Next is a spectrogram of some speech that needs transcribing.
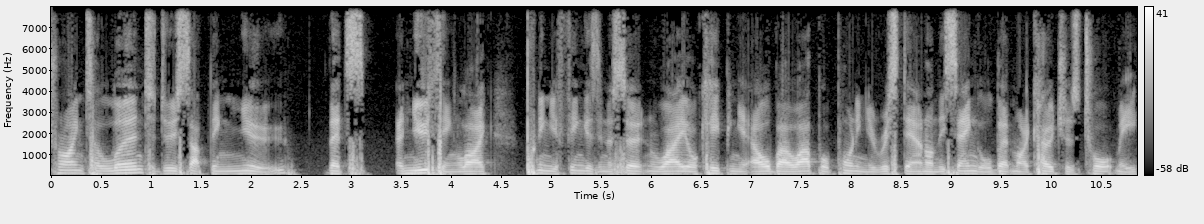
trying to learn to do something new, that's a new thing, like putting your fingers in a certain way or keeping your elbow up or pointing your wrist down on this angle that my coach has taught me,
